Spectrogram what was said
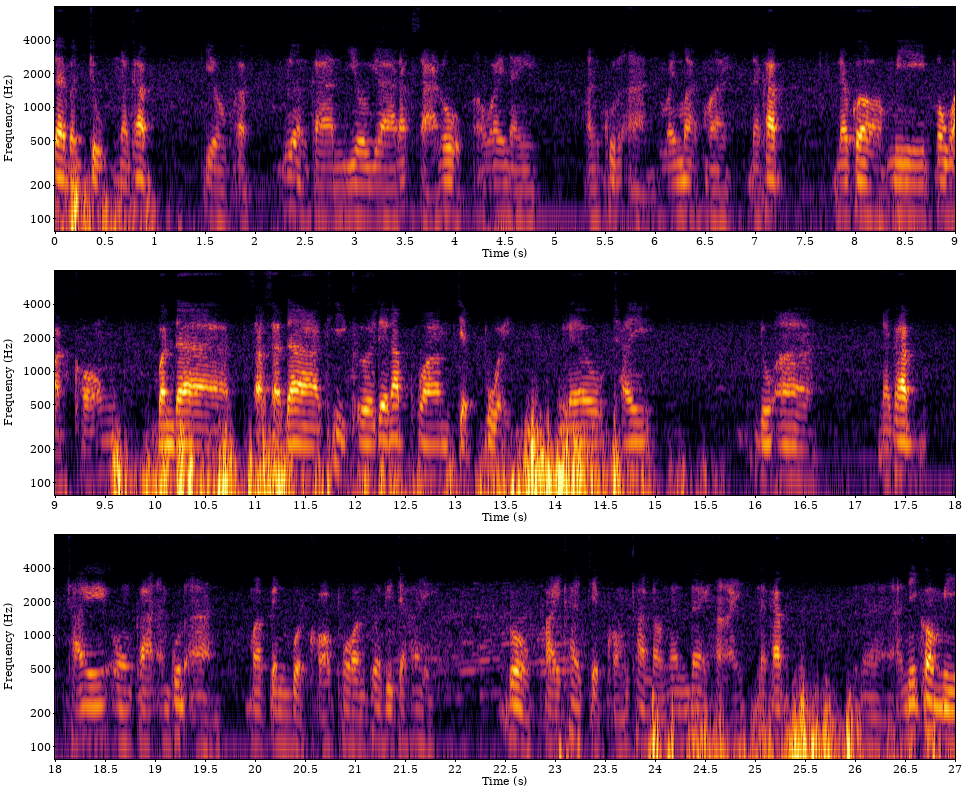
ได้บรรจุนะครับ เกี่ยวกับเรื่องการเยียวยารักษาโรคเอาไว้ในอัลกุรอานไว้มากมายนะครับ แล้วก็มีประวัติของบรรดาศาสดาที่เคยได้รับความเจ็บป่วย แล้วใช้ดูอานะครับ ใช้องค์การอัลกุรอานมาเป็นบทขอพรเพื่อที่จะให้โรคภัยไข้เจ็บของท่านเหล่านั้นได้หายนะครับ นะอันนี้ก็มี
